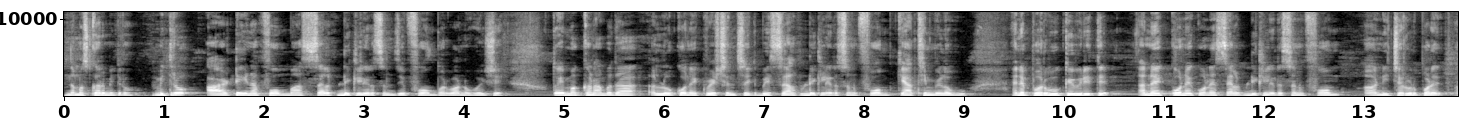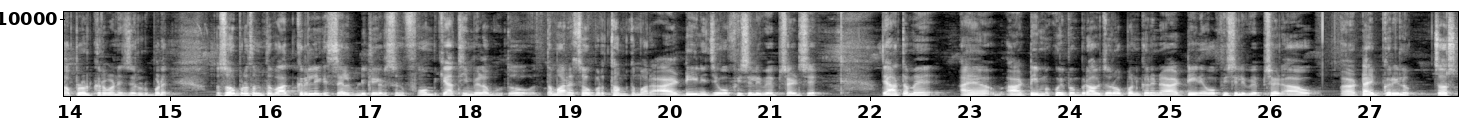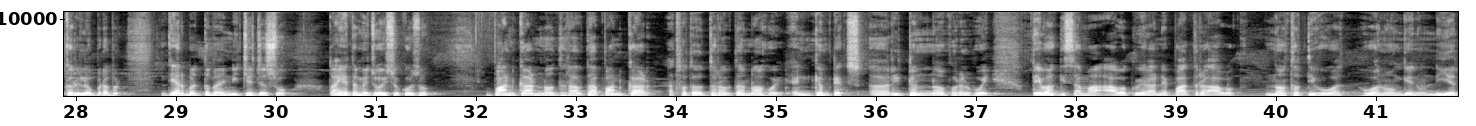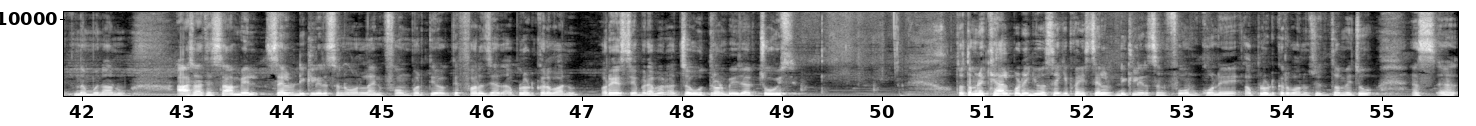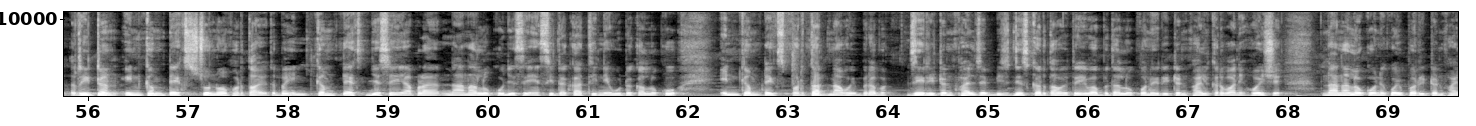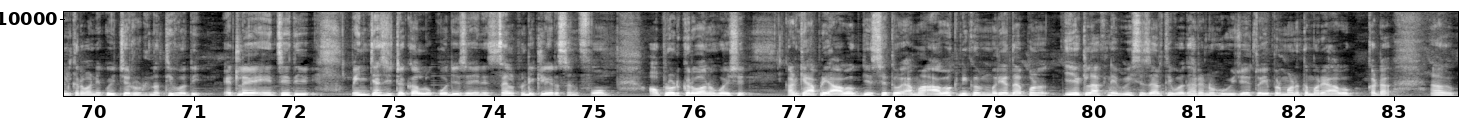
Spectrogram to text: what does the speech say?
નમસ્કાર મિત્રો. મિત્રો આરટીના ફોર્મમાં સેલ્ફ ડિક્લેરેશન જે ફોર્મ ભરવાનું હોય છે, તો એમાં ઘણા બધા લોકોને ક્વેશ્ચન છે કે ભાઈ સેલ્ફ ડિક્લેરેશન ફોર્મ ક્યાંથી મેળવવું એને ભરવું કેવી રીતે, અને કોને કોને સેલ્ફ ડિક્લેરેશન ફોર્મની જરૂર પડે અપલોડ કરવાની જરૂર પડે. તો સૌપ્રથમ તો વાત કરી લઈએ કે સેલ્ફ ડિક્લેરેશન ફોર્મ ક્યાંથી મેળવવું, તો તમારે સૌપ્રથમ તમારા આરટીની જે ઓફિશિયલી વેબસાઇટ છે ત્યાં તમે અહીંયા આરટીમાં કોઈ પણ બ્રાઉઝર ઓપન કરીને આરટીને ઓફિશિયલી વેબસાઇટ ટાઈપ કરી લો સર્ચ કરી લો બરાબર. ત્યારબાદ તમે નીચે જશો, તો અહીંયા તમે જોઈ શકો છો, પાન કાર્ડ ન ધરાવતા પાન કાર્ડ અથવા તો ધરાવતા ન હોય ઇન્કમ ટેક્સ રિટર્ન ન ભરેલ હોય, તેવા કિસ્સામાં આવકવેરાને પાત્ર આવક ન થતી હોવા, હોવાનું અંગેનું નિયત નમૂનાનું આ સાથે સામેલ સેલ્ફ ડિક્લેરેશન ઓનલાઈન ફોર્મ ભરતી વખતે ફરજિયાત અપલોડ કરવાનું રહેશે, બરાબર? ચૌદ ત્રણ બે હજાર ચોવીસ તો તમને ખ્યાલ પડી ગયો હશે કે ભાઈ સેલ્ફ ડિક્લેરેશન ફોર્મ કોને અપલોડ કરવાનું છે? તો તમે જો રિટર્ન ઇન્કમ ટેક્સ જો ન ભરતા હોય, તો ભાઈ ઇન્કમ ટેક્સ જે છે એ આપણા નાના લોકો જે છે, એંસી ટકાથી નેવું ટકા લોકો ઇન્કમ ટેક્સ ભરતા જ ના હોય, બરાબર? જે રિટર્ન ફાઇલ જે બિઝનેસ કરતા હોય, તો એવા બધા લોકોને રિટર્ન ફાઇલ કરવાની હોય છે. નાના લોકોને કોઈ પણ રિટર્ન ફાઇલ કરવાની કોઈ જરૂર નથી હોતી. એટલે એંસીથી પંચ્યાસી ટકા લોકો જે છે, એને સેલ્ફ ડિક્લેરેશન ફોર્મ અપલોડ કરવાનું હોય છે. કારણ કે આપણી આવક જે છે, તો આમાં આવકની મર્યાદા પણ એક લાખને વીસ હજારથી વધારે ન હોવી જોઈએ, તો એ પ્રમાણે તમારે આવક કઢા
